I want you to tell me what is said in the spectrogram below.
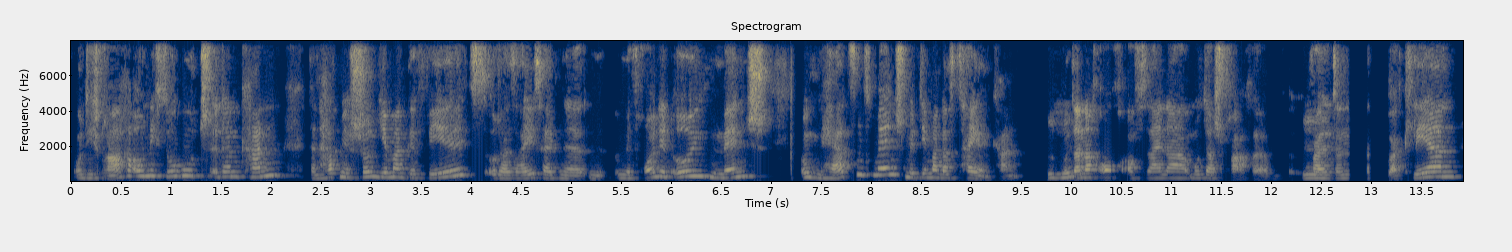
und die Sprache auch nicht so gut äh, dann kann, dann hat mir schon jemand gefehlt oder sei es halt eine, eine Freundin, irgendein Mensch, irgendein Herzensmensch, mit dem man das teilen kann. Mhm. Und dann auch auf seiner Muttersprache. Mhm. Weil dann zu erklären,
